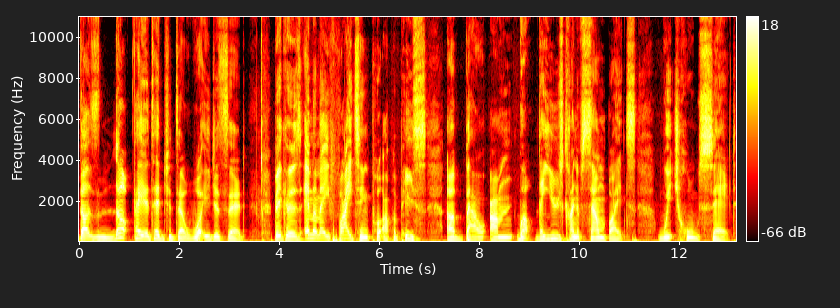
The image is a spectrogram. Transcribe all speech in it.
does not pay attention to what he just said, because MMA fighting put up a piece about um well they use kind of sound bites which Hall said.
